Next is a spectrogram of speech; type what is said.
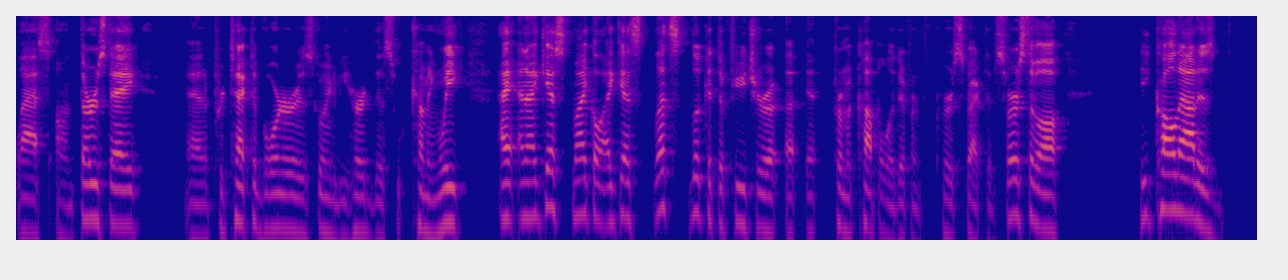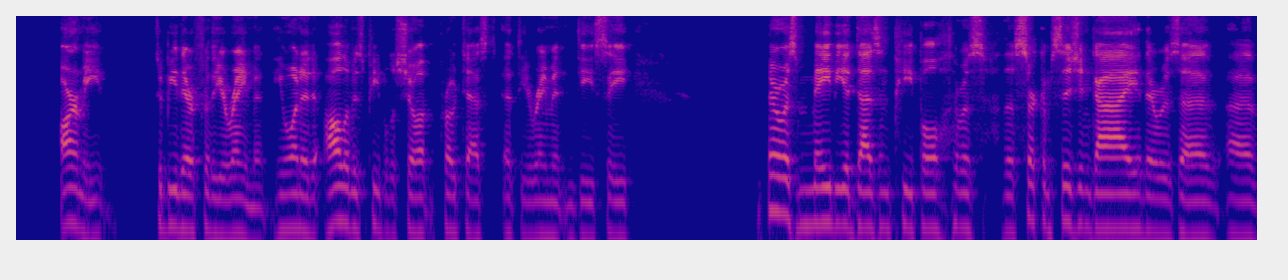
last on Thursday, and a protective order is going to be heard this coming week. I, and I guess, Michael, I guess let's look at the future uh, uh, from a couple of different perspectives. First of all, he called out his army to be there for the arraignment. He wanted all of his people to show up and protest at the arraignment in D.C. There was maybe a dozen people. There was the circumcision guy. There was a, a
